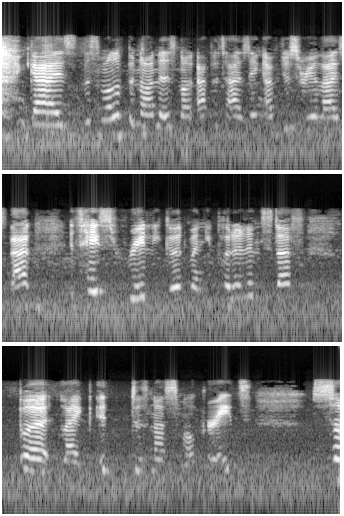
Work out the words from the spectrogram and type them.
guys the smell of banana is not appetizing. I've just realized that. It tastes really good when you put it in stuff but like it does not smell great. So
